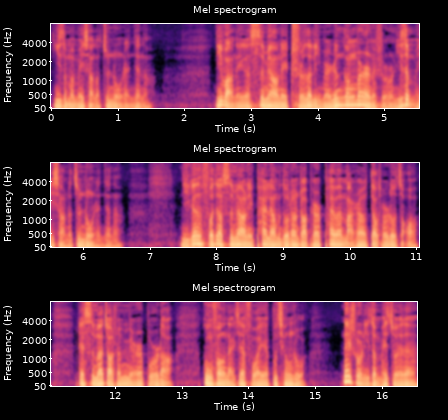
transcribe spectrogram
你怎么没想到尊重人家呢？你往那个寺庙那池子里面扔钢镚儿的时候，你怎么没想着尊重人家呢？你跟佛教寺庙里拍两百多张照片，拍完马上掉头就走，这寺庙叫什么名儿不知道，供奉哪些佛也不清楚，那时候你怎么没觉得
